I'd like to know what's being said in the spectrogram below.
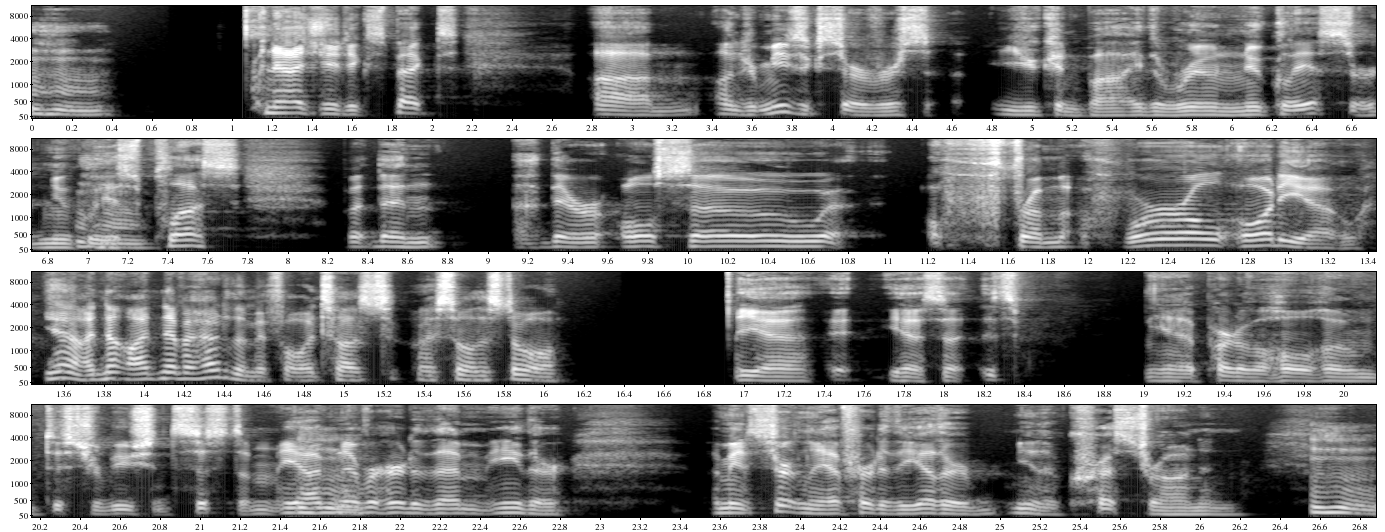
Mm-hmm. And as you'd expect, um, under music servers, you can buy the Roon Nucleus or Nucleus mm-hmm. Plus, but then uh, there are also from Whirl Audio. Yeah, I'd, I'd never heard of them before until I saw the store. Yeah, it, yes, uh, it's yeah part of a whole home distribution system. Yeah, mm-hmm. I've never heard of them either. I mean, certainly I've heard of the other, you know, Crestron and mm-hmm.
